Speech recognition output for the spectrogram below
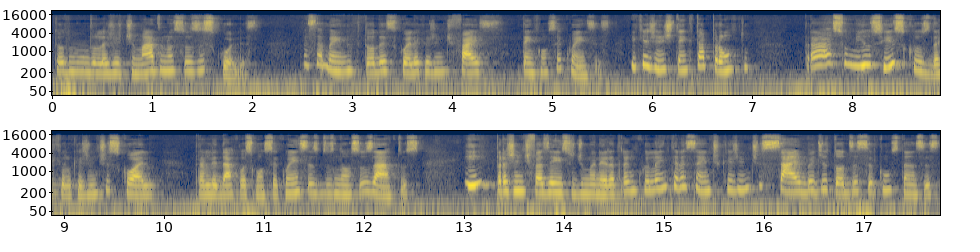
todo mundo legitimado nas suas escolhas, mas sabendo que toda escolha que a gente faz tem consequências e que a gente tem que estar pronto para assumir os riscos daquilo que a gente escolhe, para lidar com as consequências dos nossos atos. E para a gente fazer isso de maneira tranquila, é interessante que a gente saiba de todas as circunstâncias,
